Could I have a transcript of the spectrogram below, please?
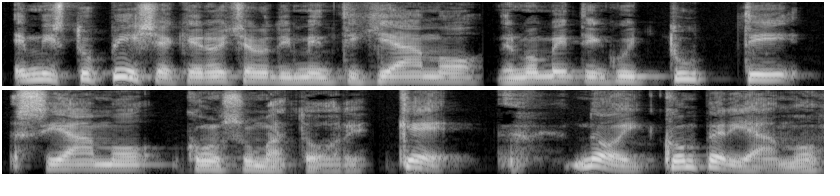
e mi stupisce che noi ce lo dimentichiamo nel momento in cui tutti siamo consumatori, che noi comperiamo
